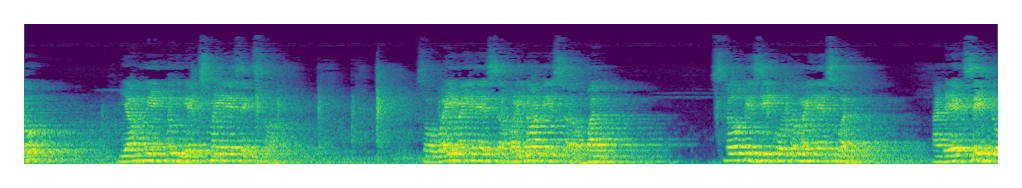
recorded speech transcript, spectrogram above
to m into x minus x naught. So y minus uh, y naught is uh, 1. Slope is equal to minus 1. And x into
